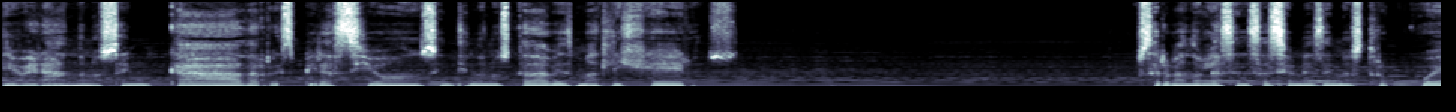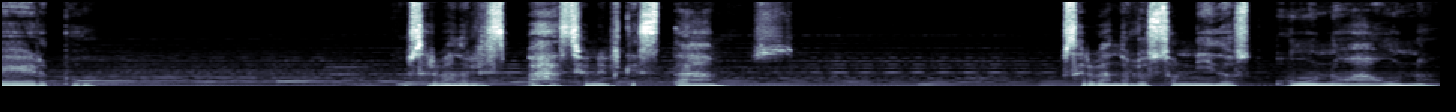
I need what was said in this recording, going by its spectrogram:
liberándonos en cada respiración, sintiéndonos cada vez más ligeros, observando las sensaciones de nuestro cuerpo, observando el espacio en el que estamos, observando los sonidos uno a uno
